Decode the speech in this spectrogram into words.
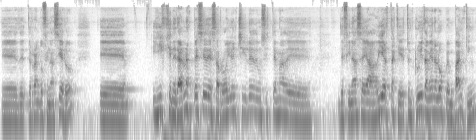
eh, de, rango financiero eh, y generar una especie de desarrollo en Chile de un sistema de, de finanzas abiertas, que esto incluye también el open banking,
